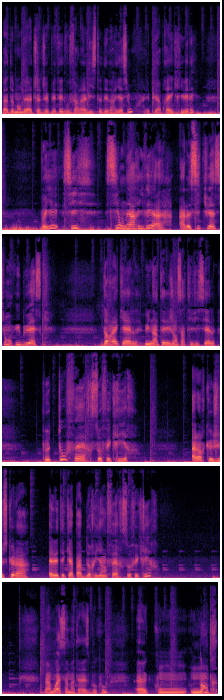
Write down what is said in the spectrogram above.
Bah demandez à ChatGPT de vous faire la liste des variations et puis après écrivez-les. Voyez, si, on est arrivé à, à la situation ubuesque dans laquelle une intelligence artificielle peut tout faire sauf écrire, alors que jusque-là, elle était capable de rien faire sauf écrire, ben moi, ça m'intéresse beaucoup euh, qu'on entre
